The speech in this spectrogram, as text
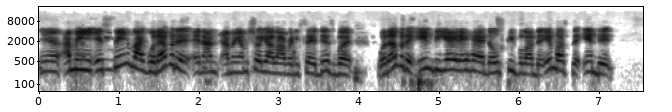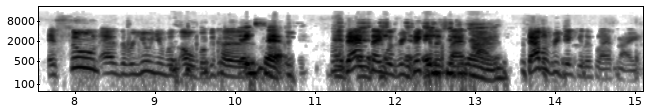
Yeah, I mean, it seemed like whatever the, and I, I mean, I'm sure y'all already said this, but whatever the NDA they had those people under, it must have ended as soon as the reunion was over because ASAP. that thing was ridiculous last night. That was ridiculous last night.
